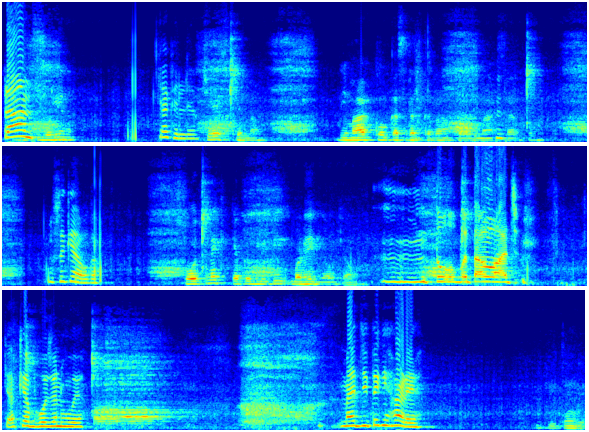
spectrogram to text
प्रांस बोलिए ना। क्या खेल रहे हो? चेस खेल रहा हूँ। दिमाग को कसरत कर रहा हूँ थोड़ा दिमाग सर को उससे क्या होगा? सोचने की कैपेबिलिटी बढ़ेगी और क्या होगा? हम्म, तो बताओ आज क्या क्या भोजन हुए? मैच जीते कि हारे? जीतेंगे।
